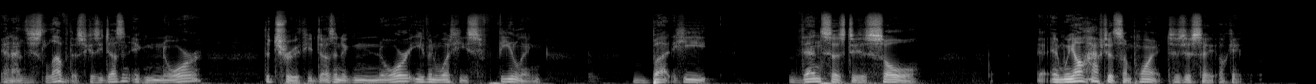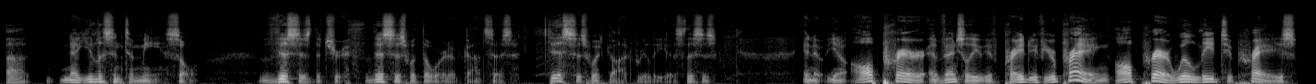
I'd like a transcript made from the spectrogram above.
and I just love this because he doesn't ignore the truth. He doesn't ignore even what he's feeling, but he then says to his soul, and we all have to at some point to just say, okay, uh, now you listen to me, soul. This is the truth. This is what the Word of God says. This is what God really is. This is, and you know, all prayer eventually, if prayed, if you're praying, all prayer will lead to praise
